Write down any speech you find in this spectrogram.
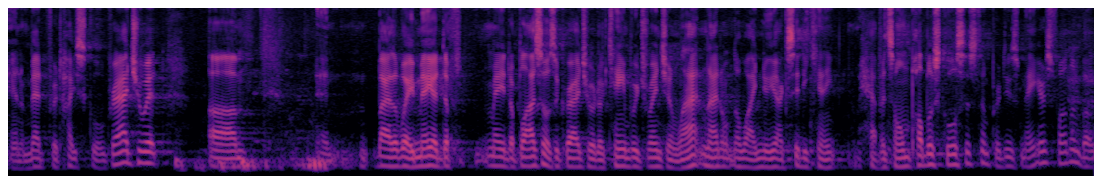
and a Medford High School graduate. Um, and by the way, Mayor de, Mayor de Blasio is a graduate of Cambridge Rindge and Latin. I don't know why New York City can't have its own public school system, produce mayors for them, but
